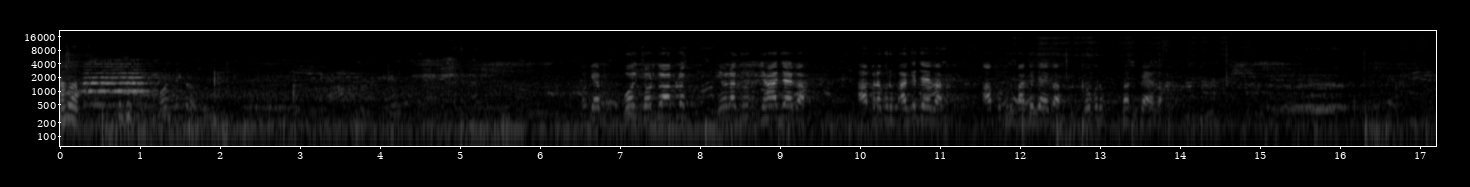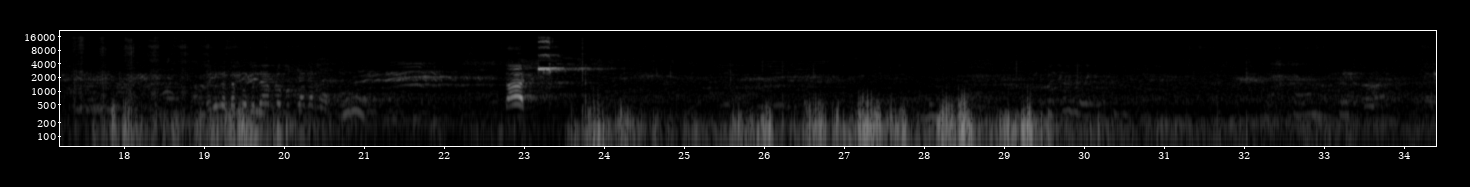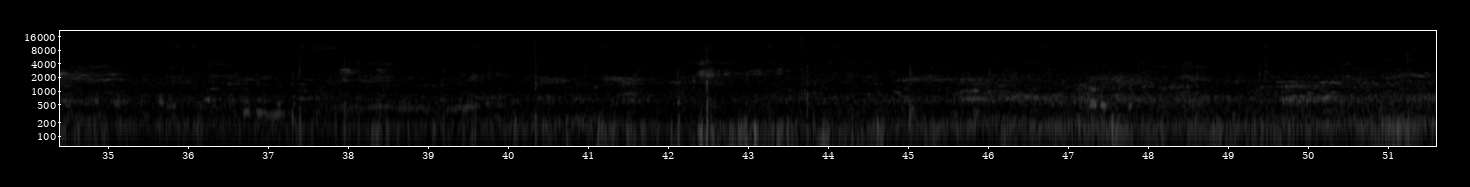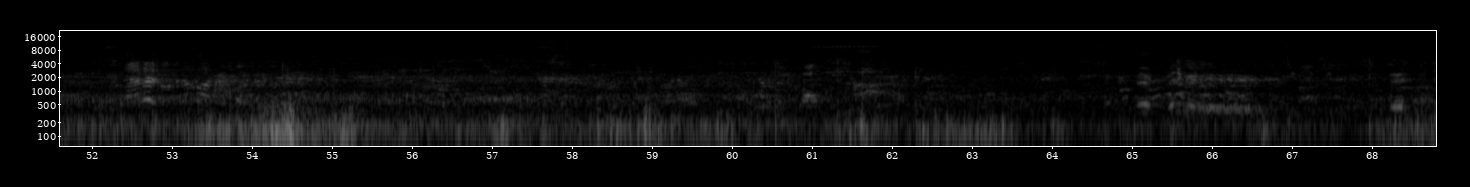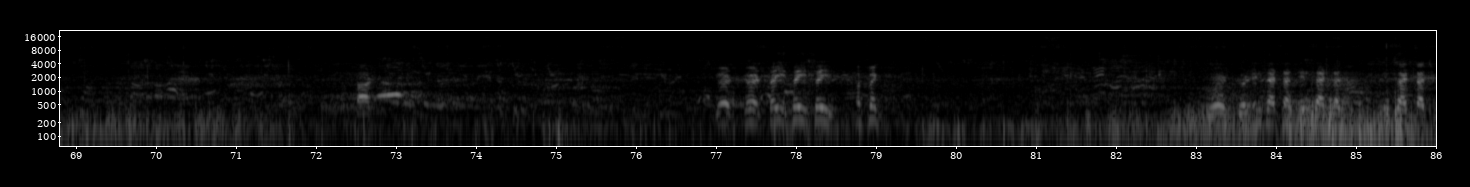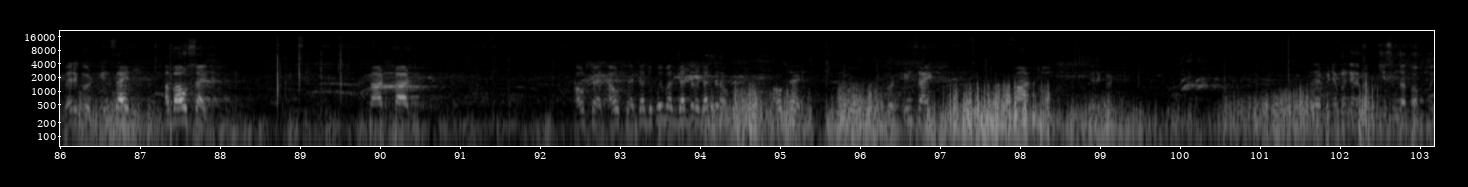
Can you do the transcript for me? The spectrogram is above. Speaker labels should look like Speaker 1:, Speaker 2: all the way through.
Speaker 1: हवा
Speaker 2: okay ball छोड़ दो आप लोग। ये वाला ग्रुप यहाँ जाएगा। आप वाला ग्रुप आगे जाएगा। आपका ग्रुप आगे जाएगा। वो ग्रुप फ़र्स्ट पे आएगा। सबको पता है आप लोग क्या करना है। Start Start. Good, good. सही सही सही perfect. Good, good. Inside touch, inside touch, inside touch. Very good. Inside, अब outside. Start, start. Outside, outside. जाते कोई बात जाते रहो जाते रहो. Outside. Good. Inside. Pass. da Top.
